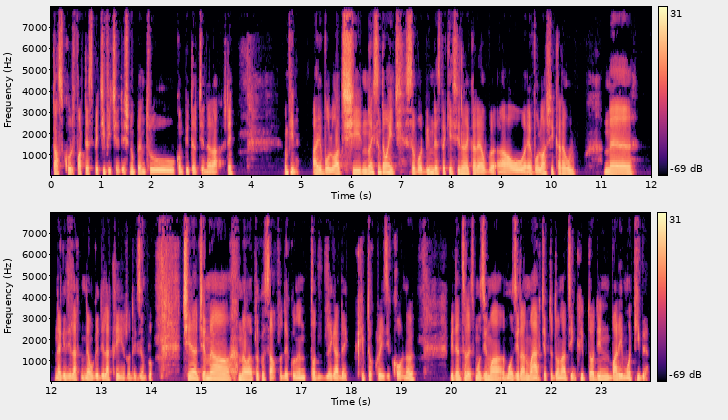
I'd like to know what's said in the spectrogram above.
tascuri foarte specifice, deci nu pentru computer general, știi? În fine, a evoluat și noi suntem aici să vorbim despre chestiunile care au, au evoluat și care au ne, ne-au gândit la, ne-au gândit la creierul, de exemplu. Ceea ce mi-a, mi-a plăcut să aflu de curând, tot legat de Crypto Crazy Corner, bineînțeles, Mozilla, Mozilla nu mai acceptă donații în cripto din vari motive.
